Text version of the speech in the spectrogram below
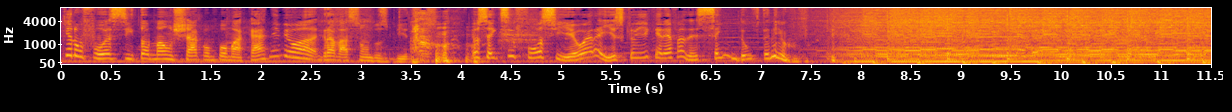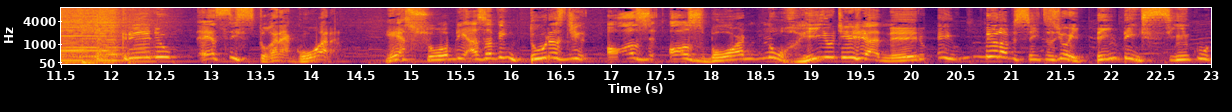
que não fosse tomar um chá com Paul McCartney e ver uma gravação dos Beatles? Eu sei que se fosse eu, era isso que eu ia querer fazer, sem dúvida nenhuma. Crânio, essa história agora é sobre as aventuras de Ozzy Osbourne no Rio de Janeiro em 1985,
